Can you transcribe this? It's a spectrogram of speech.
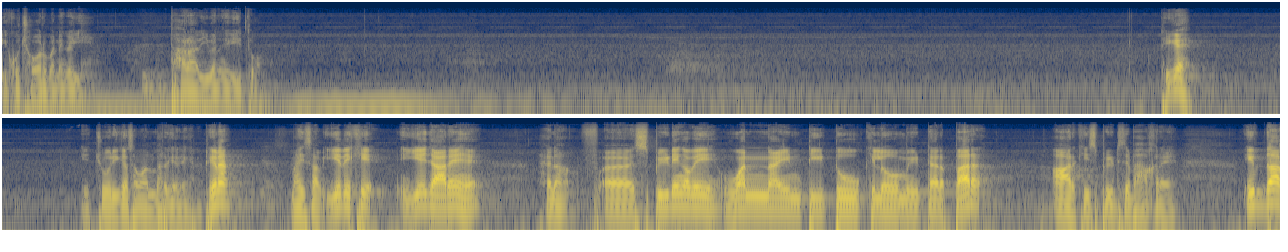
ये कुछ और बन गई। फरारी बन गई तो। ठीक है? ये चोरी का सामान भर के देखना ठीक है ना? भाई साहब, ये देखिए, ये जा रहे हैं, है ना? Speeding away 192 kilometre per hour की स्पीड से भाग रहे हैं। If the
